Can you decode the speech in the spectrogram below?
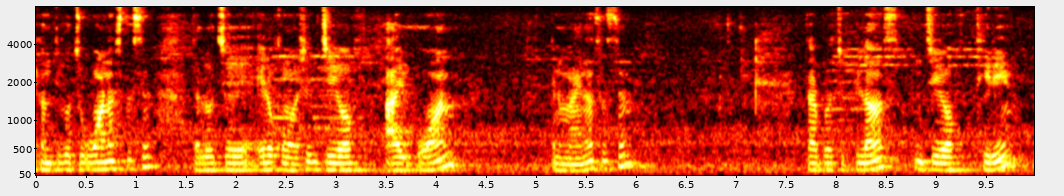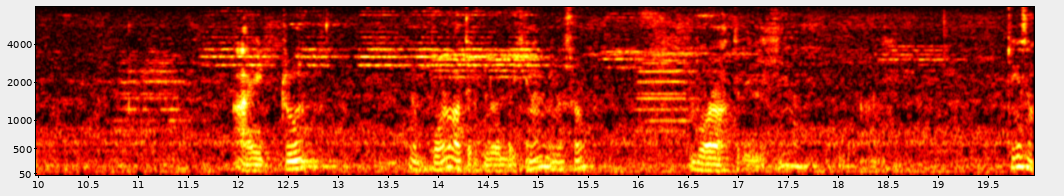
এখান থেকে হচ্ছে ওয়ান আসতেছে। তাহলে হচ্ছে এরকম আসে জে অফ আই ওয়ান এখানে মাইনাস আছে। তারপর হচ্ছে plus J of three I two বড় হাতেরগুলো লিখি না, এগুলো সব বড় হাতের লিখি। ঠিক আছে?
